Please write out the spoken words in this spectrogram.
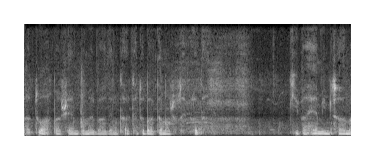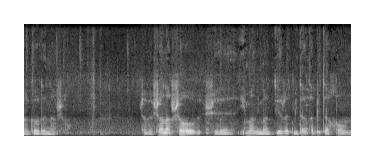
בטוח בהשם גומר בעדנו, כך כתוב בהקדמה של ספר הדת. כי בהם ימצא מרגו לנפשו. עכשיו אפשר לחשוב שאם אני מגדיר את מידת הביטחון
